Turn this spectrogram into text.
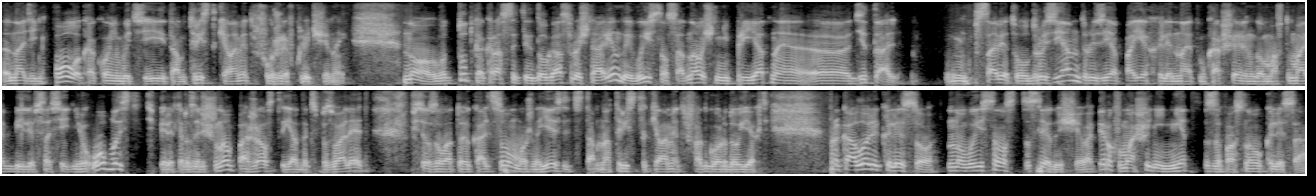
на день пола какой-нибудь, и там 300 километров уже включены. Но вот тут как раз с этой долгосрочной арендой выяснилась одна очень неприятная э, деталь посоветовал друзьям. Друзья поехали на этом каршеринговом автомобиле в соседнюю область. Теперь это разрешено. Пожалуйста, Яндекс позволяет. Все золотое кольцо. Можно ездить там на 300 километров от города уехать. Прокололи колесо. Но выяснилось следующее. Во-первых, в машине нет запасного колеса.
